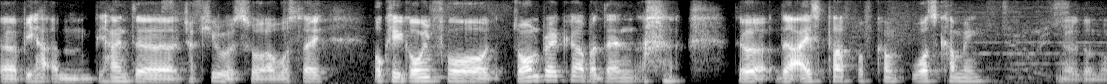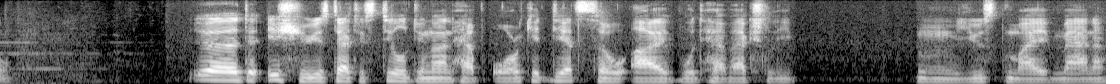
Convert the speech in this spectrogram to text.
uh, behind um, behind the Jakiro, so I was like, okay, going for Dawnbreaker, but then the the Ice Path of com was coming. I don't know. Yeah, the issue is that you still do not have Orchid yet, so I would have actually mm, used my mana.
